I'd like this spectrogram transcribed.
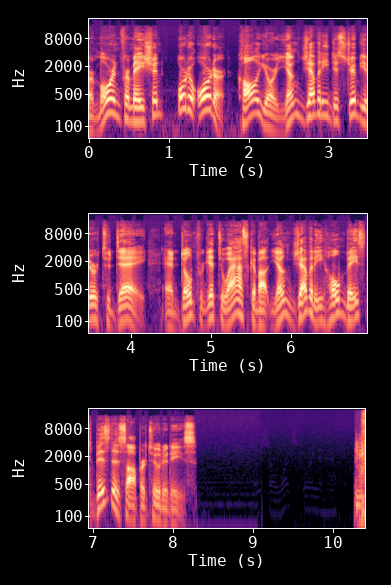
For more information or to order, call your Youngevity distributor today. And don't forget to ask about Youngevity home based business opportunities. Okay,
